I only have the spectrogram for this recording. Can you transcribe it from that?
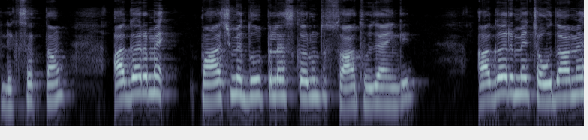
लिख सकता हूँ। अगर मैं पाँच में दो प्लस करूँ तो सात हो जाएँगे। अगर मैं चौदह में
